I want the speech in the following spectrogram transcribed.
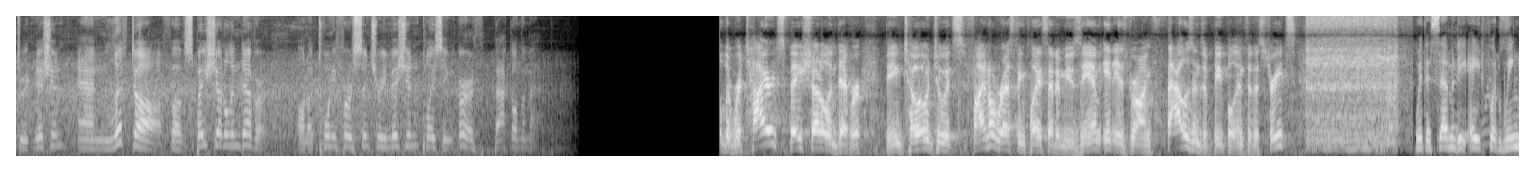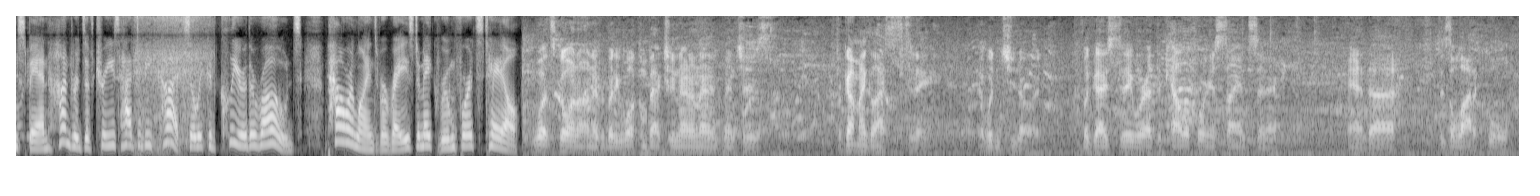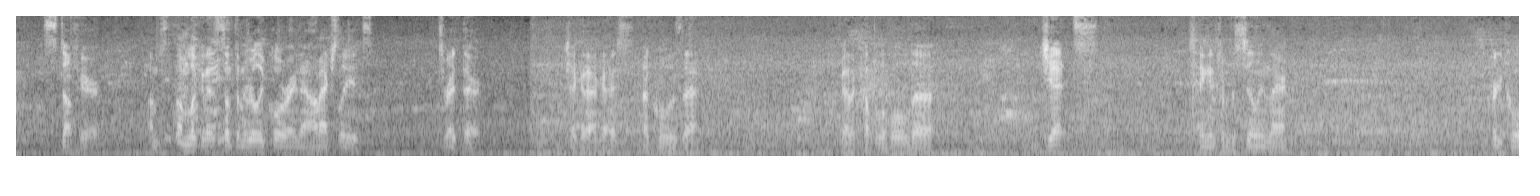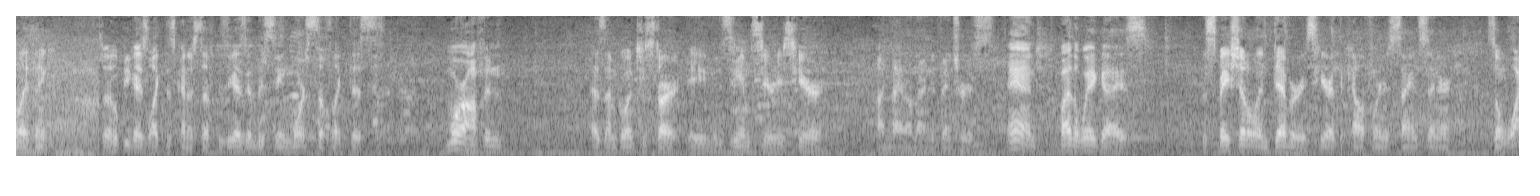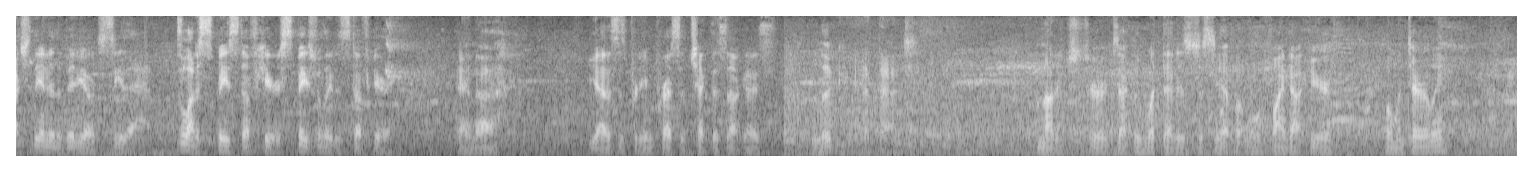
Booster ignition and liftoff of Space Shuttle Endeavour on a 21st century mission placing Earth back on the map. The retired Space Shuttle Endeavour being towed to its final resting place at a museum. It is drawing thousands of people into the streets. With a 78 foot wingspan, hundreds of trees had to be cut so it could clear the roads. Power lines were raised to make room for its tail. What's going on, everybody? Welcome back to 909 Adventures. Forgot my glasses today. And wouldn't you know it? But guys, today we're at the California Science Center, and uh, there's a lot of cool stuff here. I'm I'm looking at something really cool right now. I'm actually it's it's right there. Check it out, guys. How cool is that? Got a couple of old uh, jets hanging from the ceiling there. It's pretty cool, I think. So I hope you guys like this kind of stuff because you guys are going to be seeing more stuff like this more often as I'm going to start a museum series here on 909 Adventures. And by the way, guys, the Space Shuttle Endeavour is here at the California Science Center. So watch the end of the video to see that. There's a lot of space stuff here, space related stuff here. And uh, yeah, this is pretty impressive. Check this out, guys. Look at that. I'm not sure exactly what that is just yet, but we'll find out here momentarily.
